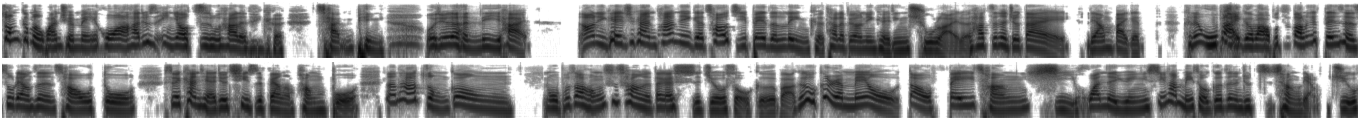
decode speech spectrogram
妆根本完全没花，他就是硬要置入他的那个 产品，我觉得很厉害。然后你可以去看他那个超级杯的 link，他的表演 link 已经出来了。他真的就带两百个，可能五百个吧，我不知道。那个 dancer 数量真的超多，所以看起来就气势非常的磅礴。那他总共我不知道，好像是唱了大概十九首歌吧。可是我个人没有到非常喜欢的原因，是因为他每首歌真的就只唱两句。我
